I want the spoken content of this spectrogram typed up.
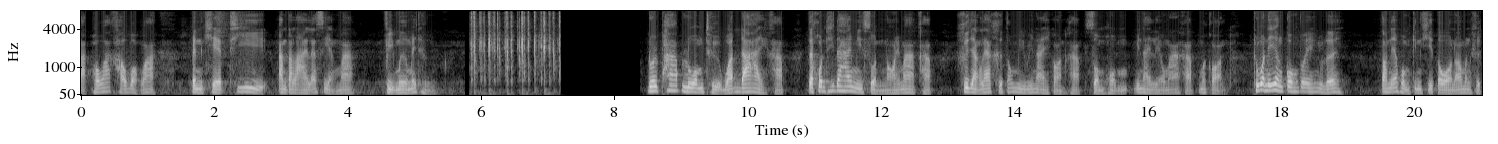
ตัด เพราะว่าเขาบอกว่าเป็นเคสที่อันตรายและเสี่ยงมาก ฝีมือไม่ถึง โดยภาพรวมถือว่าได้ครับ แต่คนที่ได้มีส่วนน้อยมากครับ คืออย่างแรกคือต้องมีวินัยก่อนครับส่วนผมวินัยเร็วมากครับ เมื่อก่อน ทุกวันนี้ยังโกงตัวเองอยู่เลย ตอนนี้ผมกินคีโตเนาะมันคือ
